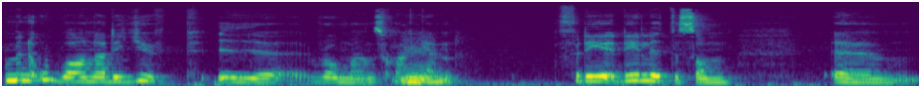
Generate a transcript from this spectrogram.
men oanade djup i romansgenren. Mm. För det, det är lite som ehm,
